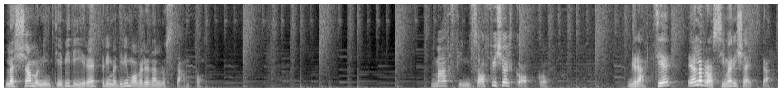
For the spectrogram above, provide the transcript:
lasciamoli intiepidire prima di rimuovere dallo stampo. Muffin soffici al cocco. Grazie e alla prossima ricetta!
